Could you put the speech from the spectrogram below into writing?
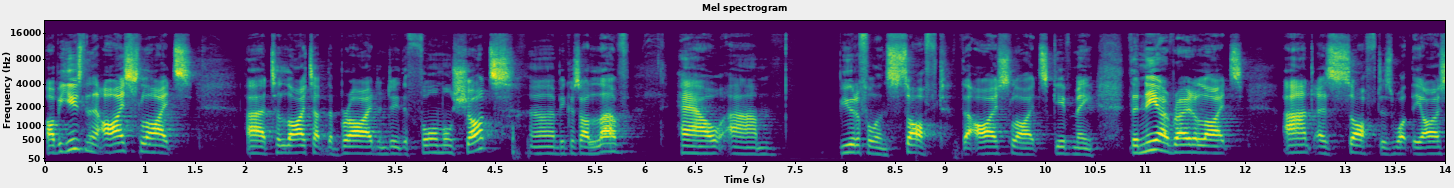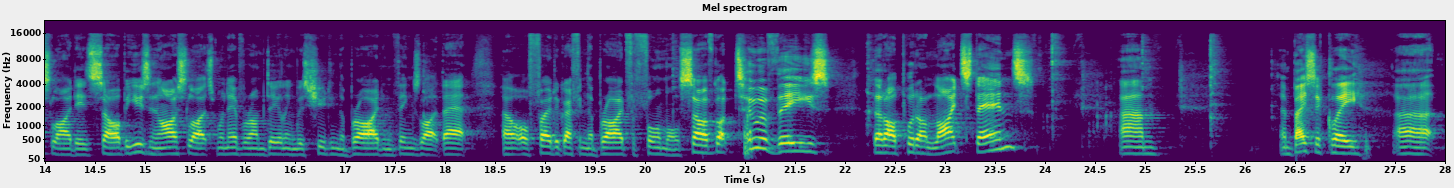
I'll be using the ice lights uh, to light up the bride and do the formal shots uh, because I love how um, beautiful and soft the ice lights give me. The Neo Rotolights aren't as soft as what the ice light is, so I'll be using ice lights whenever I'm dealing with shooting the bride and things like that, uh, or photographing the bride for formal. So I've got two of these that I'll put on light stands. Um, and basically, uh,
